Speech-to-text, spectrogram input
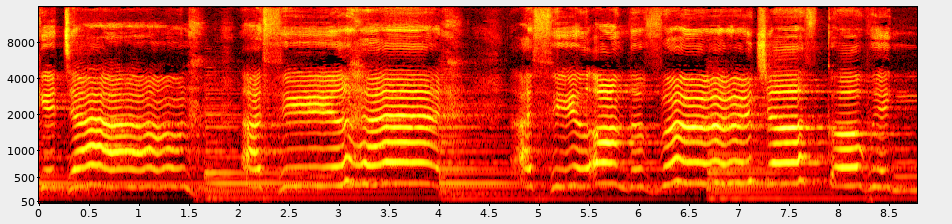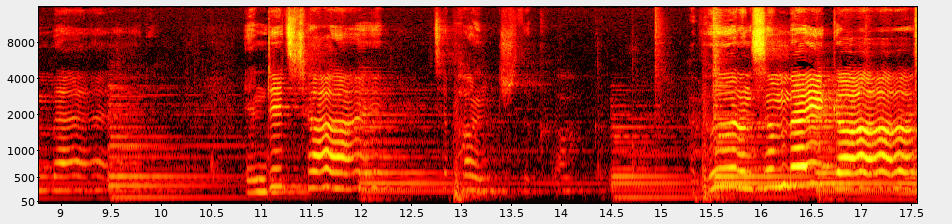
Get down, I feel ahead, I feel on the verge of going mad, and it's time to punch the clock. I put on some makeup.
